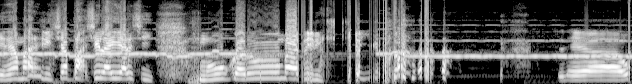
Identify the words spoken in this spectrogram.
એને મારી રિક્ષા પાછી લઈ આલશી. હું કરું મારી રિક્ષા? લઈ લે, હું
